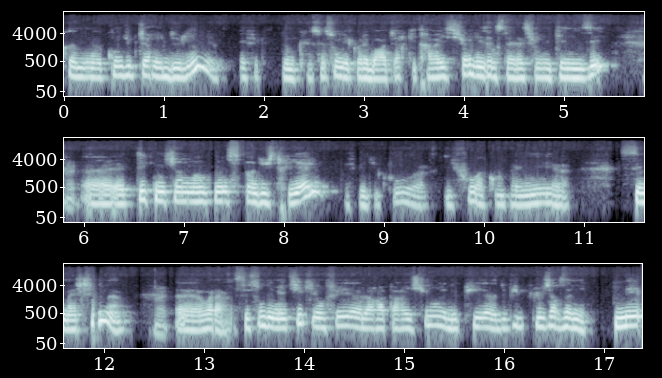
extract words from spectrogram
comme conducteur de ligne. Donc, ce sont des collaborateurs qui travaillent sur des installations mécanisées, techniciens de maintenance industrielle, parce que du coup, il faut accompagner ces machines. voilà, ce sont des métiers qui ont fait leur apparition depuis depuis plusieurs années mais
